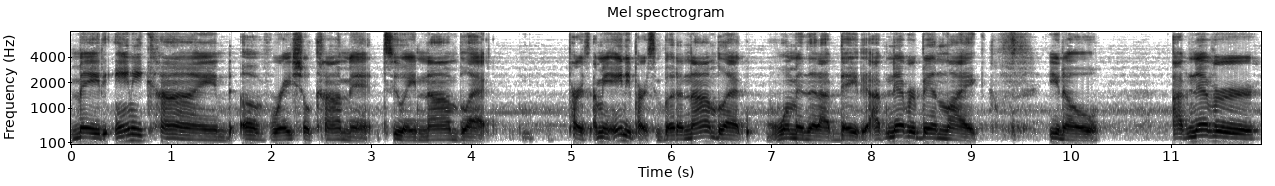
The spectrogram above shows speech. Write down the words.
made any kind of racial comment to a non black person. I mean, any person, but a non black woman that I've dated. I've never been like, you know, I've never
